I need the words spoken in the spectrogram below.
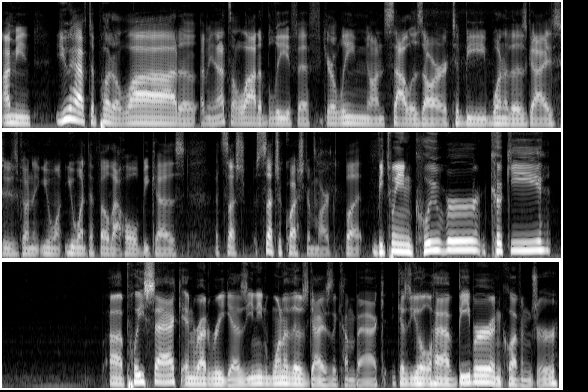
I mean, you have to put a lot of. I mean, that's a lot of belief if you're leaning on Salazar to be one of those guys who's going to you want you want to fill that hole because it's such such a question mark. But between Kluber, Cookie, uh, Plesac, and Rodriguez. You need one of those guys to come back because you'll have Bieber and Clevinger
